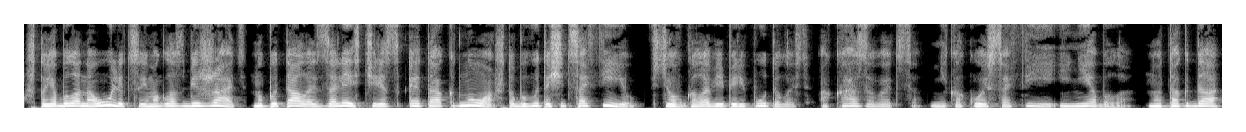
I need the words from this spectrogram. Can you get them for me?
что я была на улице и могла сбежать, но пыталась залезть через это окно, чтобы вытащить Софию. Все в голове перепуталось. Оказывается, никакой Софии и не было. Но тогда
